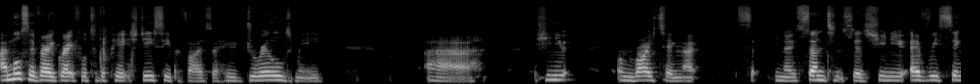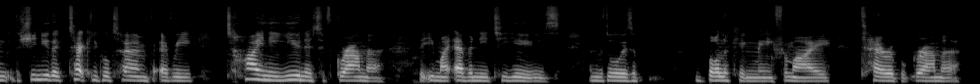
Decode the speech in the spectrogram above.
I'm also very grateful to the PhD supervisor who drilled me. Uh, she knew on writing. I, you know sentences she knew every single she knew the technical term for every tiny unit of grammar that you might ever need to use and was always bollocking me for my terrible grammar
